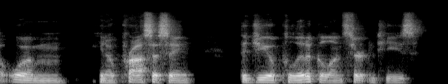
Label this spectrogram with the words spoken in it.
um, you know processing the geopolitical uncertainties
